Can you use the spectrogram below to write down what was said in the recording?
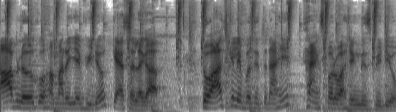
आप लोगों को हमारा ये वीडियो कैसा लगा। तो आज के लिए बस इतना ही। Thanks for watching this video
